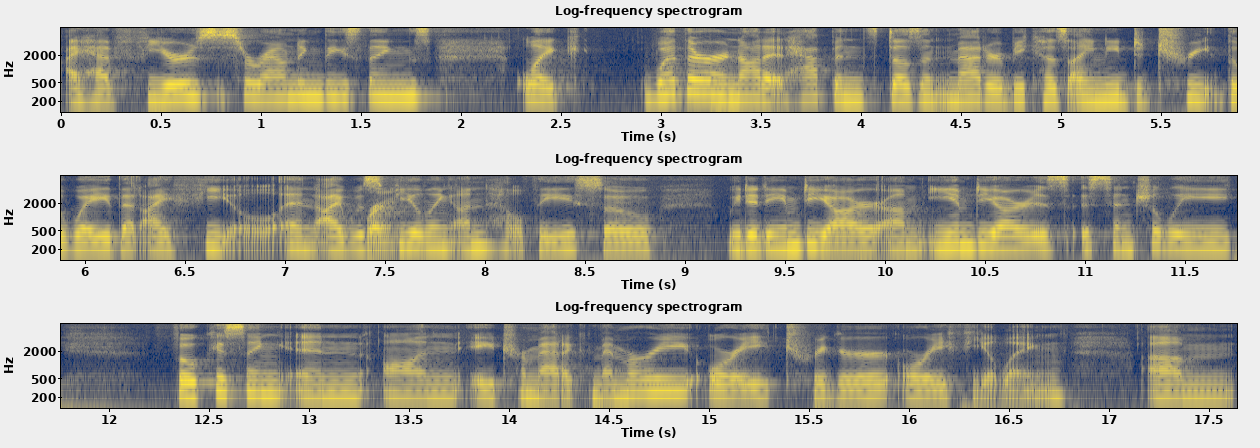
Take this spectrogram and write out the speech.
i have fears surrounding these things. Like whether or not it happens doesn't matter because i need to treat the way that i feel and i was Right. feeling unhealthy so we did emdr um, emdr is essentially focusing in on a traumatic memory or a trigger or a feeling. Um,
